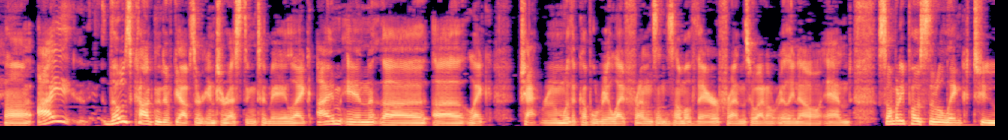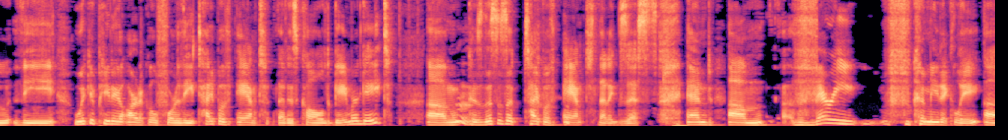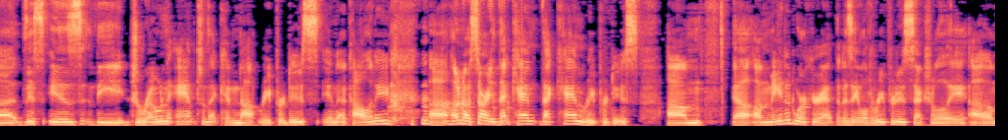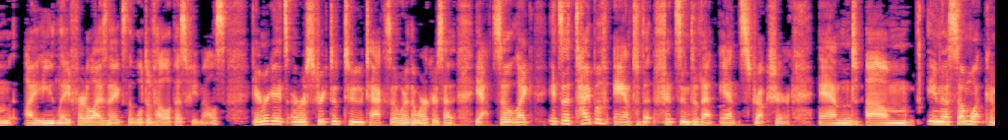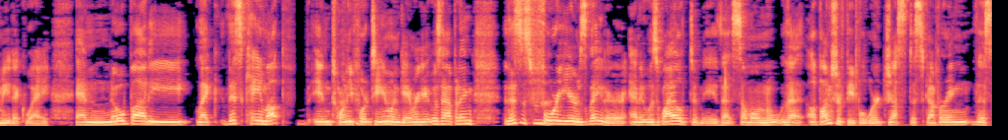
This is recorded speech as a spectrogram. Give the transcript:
Uh, I, those cognitive gaps are interesting to me. Like, I'm in, uh, uh, like, chat room with a couple real life friends and some of their friends who I don't really know. And somebody posted a link to the Wikipedia article for the type of ant that is called Gamergate. because this is a type of ant that exists, and um, very comedically, uh, this is the drone ant that cannot reproduce in a colony. Uh, oh no, sorry, that can that can reproduce. Um, uh, a mated worker ant that is able to reproduce sexually, um, i.e., lay fertilized eggs that will develop as females. Gamergates are restricted to taxa where the workers have. Yeah, so like it's a type of ant that fits into that ant structure, and um, in a somewhat comedic way. And nobody like this came up in 2014 when Gamergate was happening. This is four years later, and it was wild to me that someone that a bunch of people were just discovering this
